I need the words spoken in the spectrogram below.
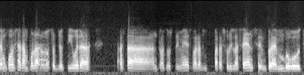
vam començar la temporada el nostre objectiu era estar entre els dos primers per, per assolir l'ascens. Sempre hem volgut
